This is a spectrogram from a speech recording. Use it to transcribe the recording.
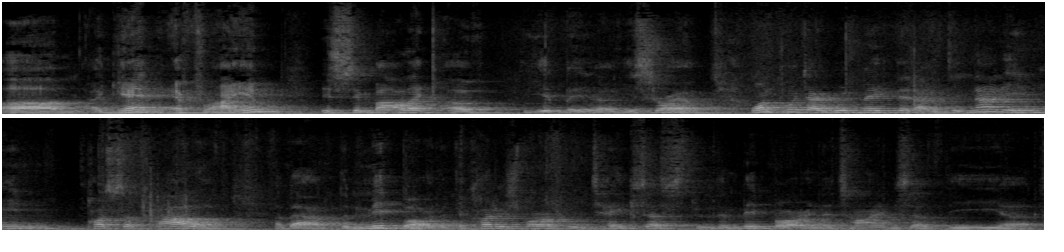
Um, again, Ephraim is symbolic of Yisrael. One point I would make that I did not in, in Pasuk Aleph about the Midbar, that the Kadosh Baruch Hu takes us through the Midbar in the times of the uh,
